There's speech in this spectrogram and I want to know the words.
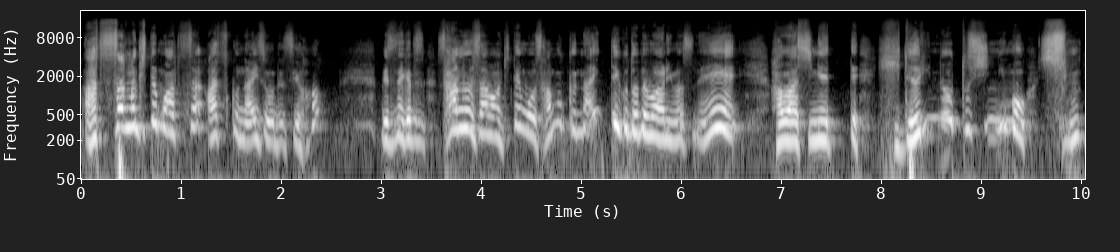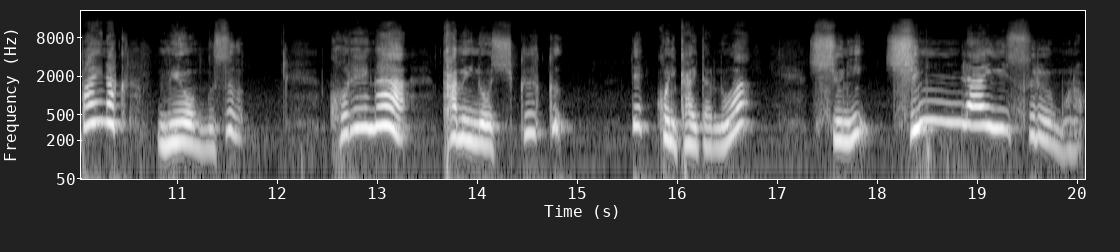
暑さが来ても暑さ暑くないそうですよ。別な言い方です寒さが来ても寒くないっていうことでもありますね。葉は茂って日照りの年にも心配なく実を結ぶ。これが神の祝福。でここに書いてあるのは主に信頼するもの。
